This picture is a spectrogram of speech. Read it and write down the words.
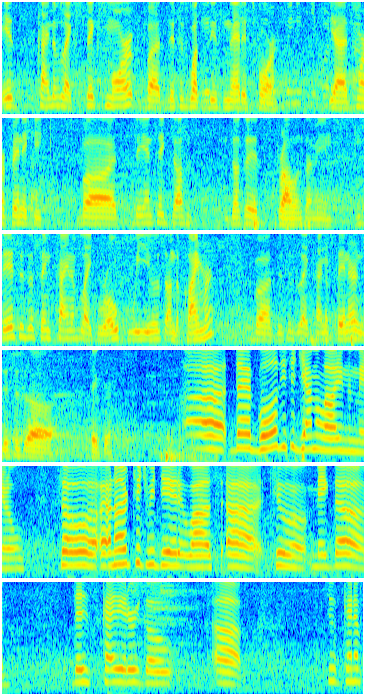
it kind of like sticks more, but this is what this net is for. Yeah, it's more finicky but the intake does its does its problems. I mean, this is the same kind of like rope we use on the climber, but this is like kind of thinner and this is uh, thicker. Uh, the balls used to jam a lot in the middle. So uh, another twitch we did was uh, to make the this skylater go uh, to kind of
